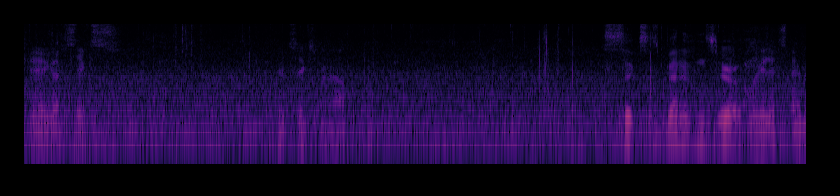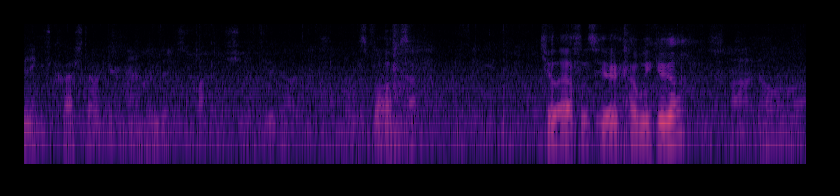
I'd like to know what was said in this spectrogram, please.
Okay, I got six. Got six for now. Six is better than zero. Look at this. Everything's crushed out here, man. Look at this fucking shit, dude. This box? Killer F was here a week ago. Uh, no. uh,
